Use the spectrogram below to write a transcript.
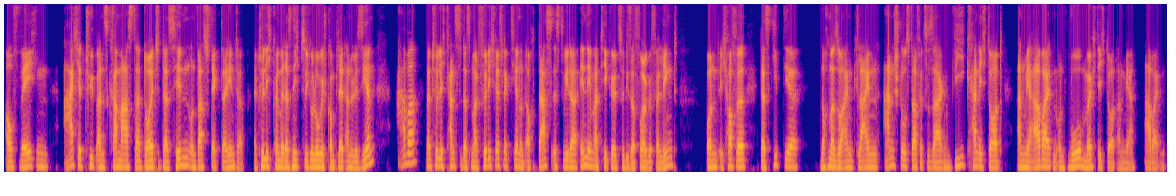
auf welchen Archetyp an Scrum Master deutet das hin und was steckt dahinter. Natürlich können wir das nicht psychologisch komplett analysieren, aber natürlich kannst du das mal für dich reflektieren und auch das ist wieder in dem Artikel zu dieser Folge verlinkt. Und ich hoffe, das gibt dir nochmal so einen kleinen Anstoß dafür zu sagen, wie kann ich dort an mir arbeiten und wo möchte ich dort an mir arbeiten.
